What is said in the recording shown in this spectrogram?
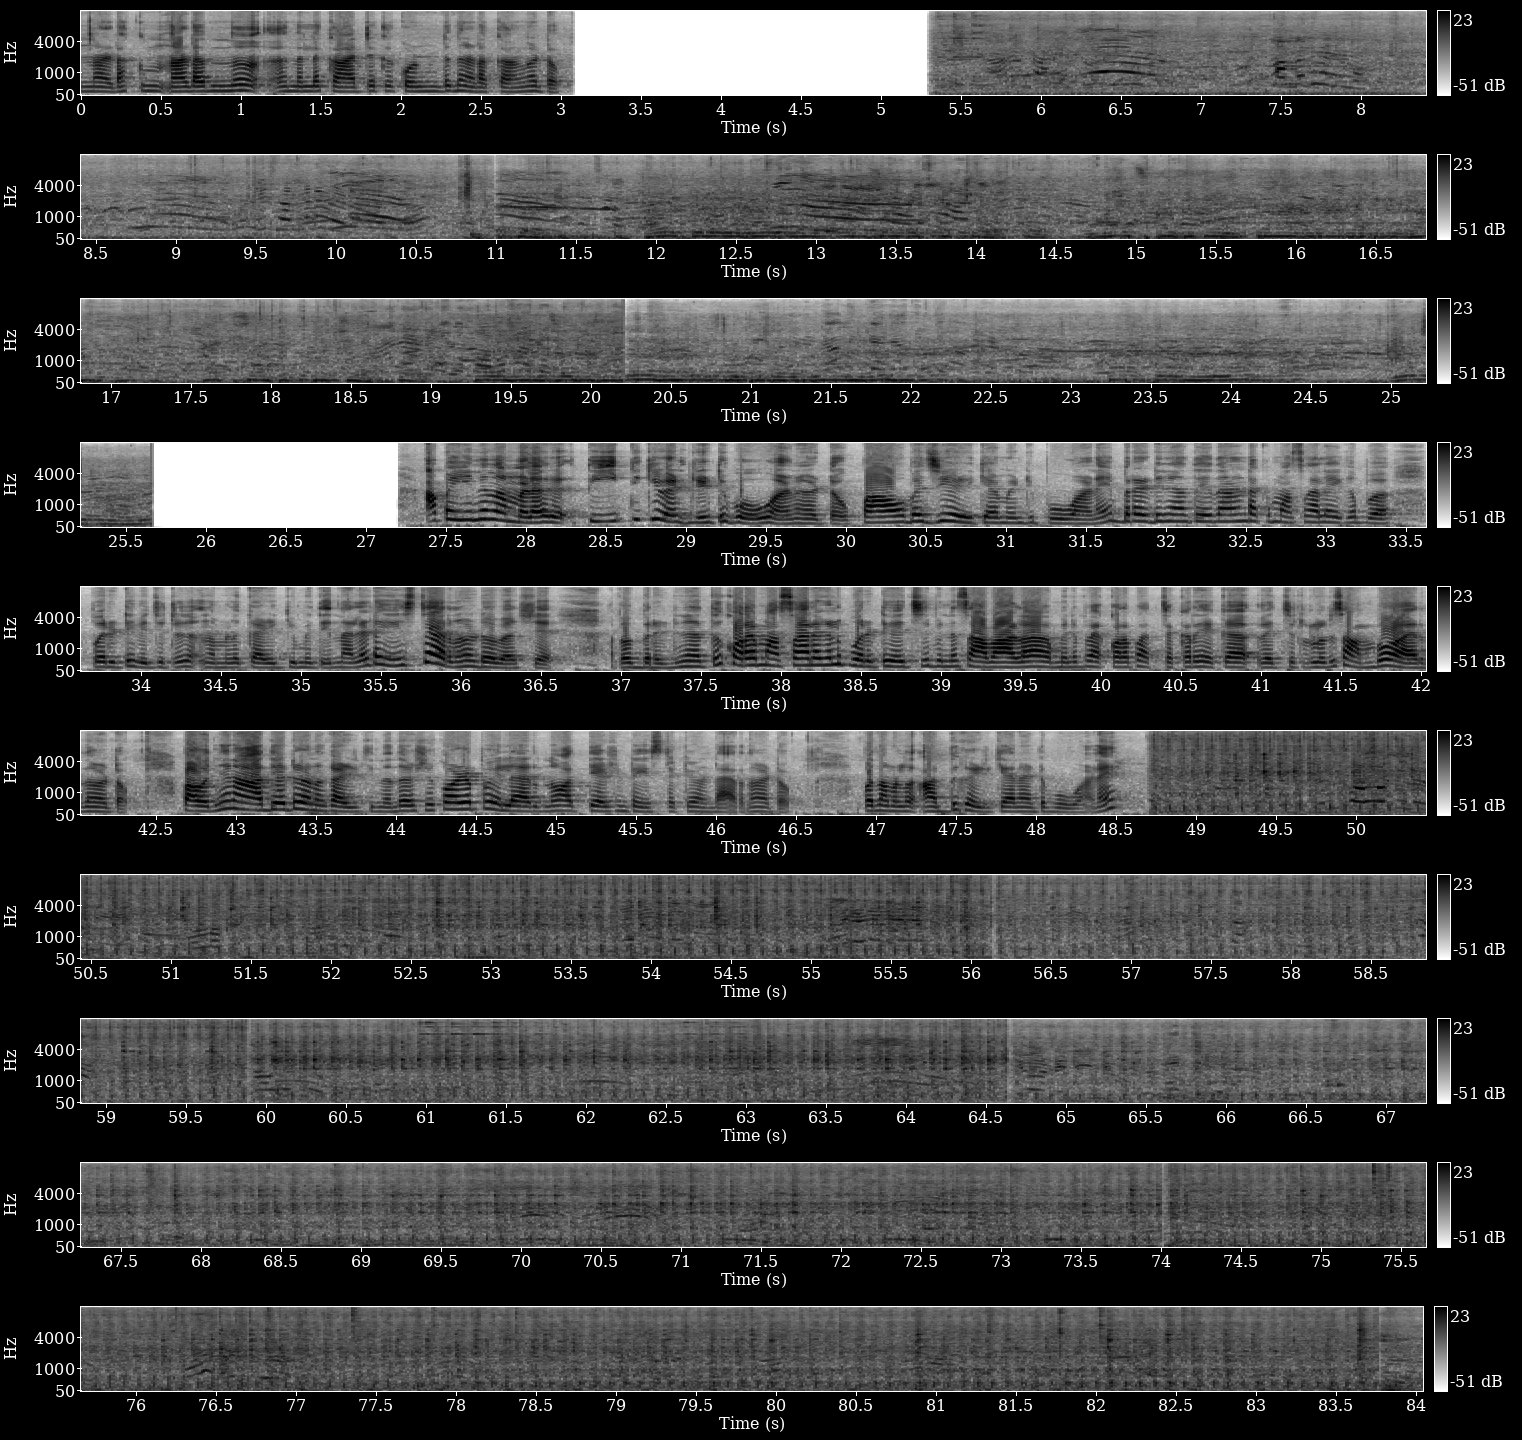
നടക്കും നടന്ന് നല്ല കാറ്റൊക്കെ കൊണ്ട് നടക്കാം കേട്ടോ. അപ്പോൾ ഇനി നമ്മൾ തീറ്റിക്ക് വേണ്ടിയിട്ട് പോവുകയാണ് കേട്ടോ. പാവ് ബജി കഴിക്കാൻ വേണ്ടി പോവുകയാണ്. ബ്രെഡിനകത്ത് ഏതാണ്ടൊക്കെ മസാലയൊക്കെ പുരട്ടി വെച്ചിട്ട് നമ്മൾ കഴിക്കുമ്പോഴത്തേക്ക് നല്ല ടേസ്റ്റ് ആയിരുന്നു കേട്ടോ പക്ഷേ. അപ്പോൾ ബ്രെഡിനകത്ത് കുറേ മസാലകൾ പുരട്ടി വെച്ച് പിന്നെ സവാള പിന്നെ കുറേ പച്ചക്കറിയൊക്കെ വെച്ചിട്ടുള്ളൊരു സംഭവമായിരുന്നു കേട്ടോ. അപ്പോൾ അത് ഞാൻ ആദ്യമായിട്ടാണ് കഴിക്കുന്നത്. പക്ഷേ കുഴപ്പമില്ലായിരുന്നു. അത്യാവശ്യം ടേസ്റ്റൊക്കെ ഉണ്ടായിരുന്നു കേട്ടോ. അപ്പോൾ നമ്മൾ അത് കഴിക്കാനായിട്ട് പോവുകയാണേ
